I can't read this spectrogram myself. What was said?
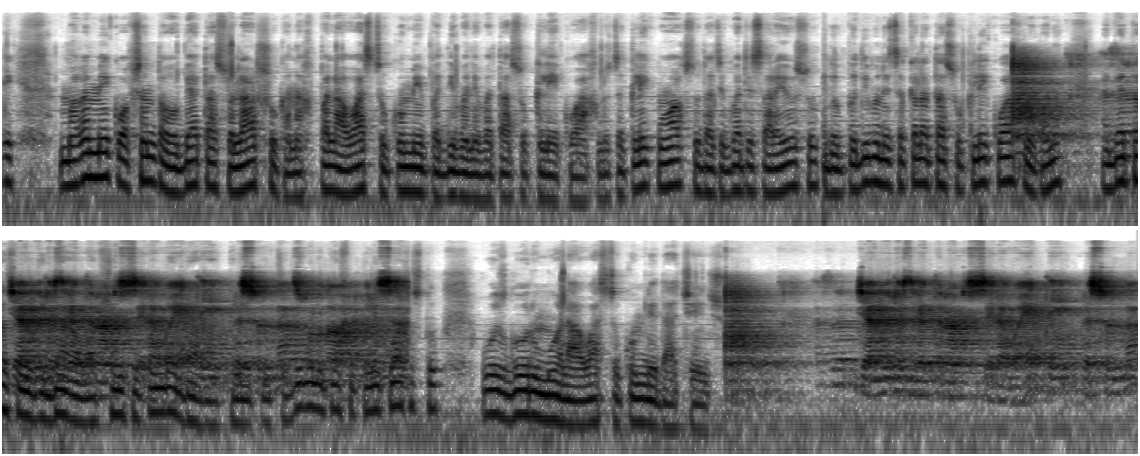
کی مغه میک وپشن ته او بیا تاسو لاړ شو کنه خپل اواز څه کومی په دی بنی به تاسو کلیک واخلو څه کلیک مو واخستو داسی ګوتی سره یو سو دو په دی بنی څه کله تاسو کلیک واخلو کنه بیا تاسو دغه وپشن څه کوم دی دغه کلیک وکړو څه دی بنی تاسو کلیک واخستو اوس ګورم ول اواز څه کوم دی دا چینج شو. حضرت جابر رضی الله تعالی عنه سې روایت دې رسول الله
